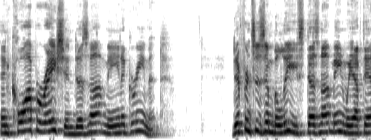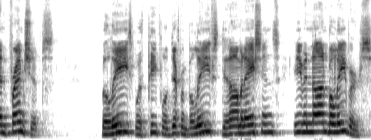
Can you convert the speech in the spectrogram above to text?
And cooperation does not mean agreement. Differences in beliefs does not mean we have to end friendships. Beliefs with people of different beliefs, denominations, even non believers.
